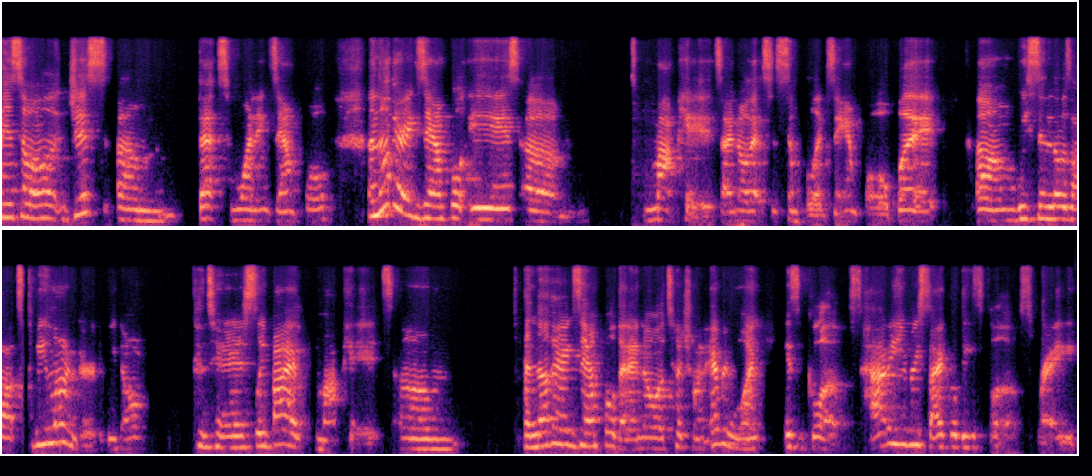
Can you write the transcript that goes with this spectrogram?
And so just um, that's one example. Another example is um, mop heads. I know that's a simple example, but um, we send those out to be laundered. We don't continuously buy mop heads. Um, another example that I know will touch on everyone is gloves. How do you recycle these gloves, right?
